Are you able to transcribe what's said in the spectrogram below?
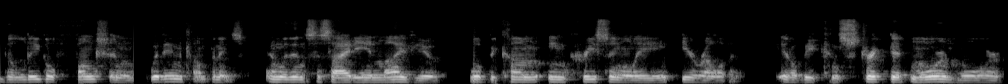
the legal function within companies and within society, in my view, will become increasingly irrelevant. It'll be constricted more and more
